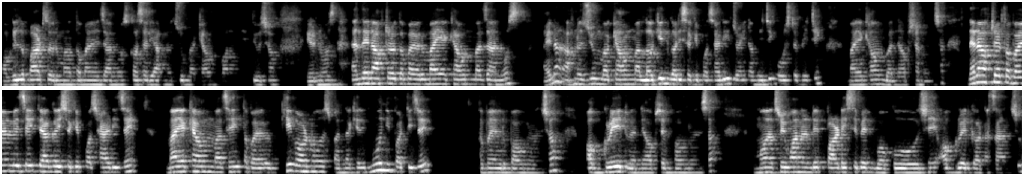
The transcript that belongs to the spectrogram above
अघिल्लो पार्ट्सहरूमा तपाईँ जानुहोस् कसरी आफ्नो जुम एकाउन्ट बनाउने त्यो छ हेर्नुहोस्। एन्ड देन आफ्टर तपाईँहरू माई एकाउन्टमा जानुहोस् होइन? आफ्नो जुम एकाउन्टमा लगइन गरिसके पछाडि join a meeting host a meeting my account भन्ने अप्सन हुन्छ। देन आफ्टर तपाईँहरूले चाहिँ त्यहाँ गइसके पछाडि चाहिँ माई एकाउन्टमा चाहिँ तपाईँहरू के गर्नुहोस् भन्दाखेरि मुनिपट्टि चाहिँ तपाईँहरू पाउनुहुन्छ। अपग्रेड भन्ने अप्सन पाउनुहुन्छ। म चाहिँ वान हन्ड्रेड पार्टिसिपेन्ट भएको चाहिँ अपग्रेड गर्न चाहन्छु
